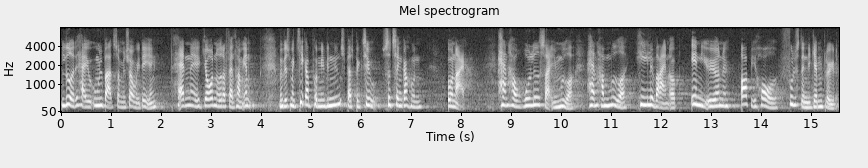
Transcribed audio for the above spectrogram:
lyder det her jo umiddelbart som en sjov idé, ikke? Han øh, gjorde noget, der faldt ham ind. Men hvis man kigger på min venindes perspektiv, så tænker hun, åh oh, nej, han har rullet sig i mudder. Han har mudder hele vejen op, ind i ørerne, op i håret, fuldstændig gennemblødt.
